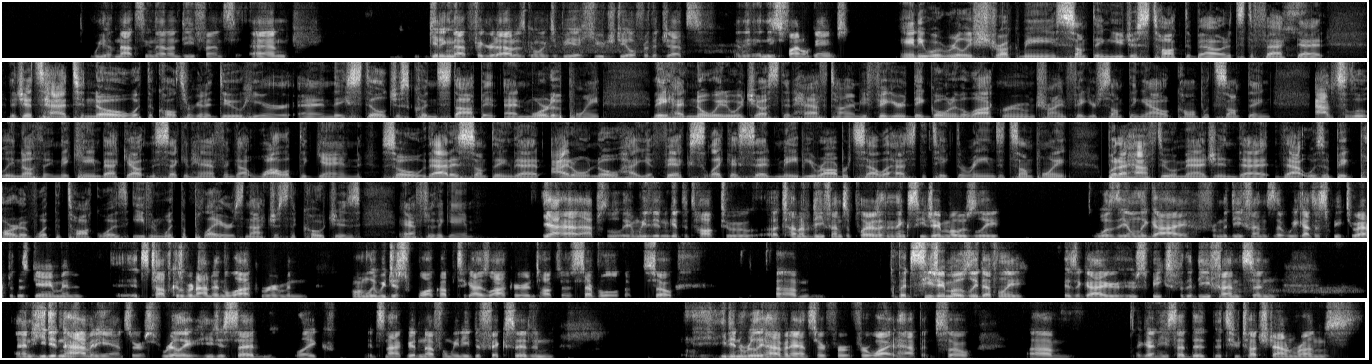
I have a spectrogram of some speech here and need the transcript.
we have not seen that on defense, and getting that figured out is going to be a huge deal for the Jets in, the, in these final games. Andy, what really struck me is something you just talked about. It's the fact that the Jets had to know what the Colts were going to do here, and they still just couldn't stop it. And more to the point, they had no way to adjust at halftime. You figured they'd go into the locker room, try and figure something out, come up with something. Absolutely nothing. They came back out in the second half and got walloped again. So that is something that I don't know how you fix. Like I said, maybe Robert Saleh has to take the reins at some point. But I have to imagine that that was a big part of what the talk was, even with the players, not just the coaches after the game. Yeah, absolutely. And we didn't get to talk to a ton of defensive players. I think CJ Mosley was the only guy from the defense that we got to speak to after this game. And it's tough because we're not in the locker room. And normally we just walk up to guys' locker and talk to several of them. So, um, but CJ Mosley definitely is a guy who speaks for the defense. And, and he didn't have any answers really. He just said, like, it's not good enough and we need to fix it. And, he didn't really have an answer for for why it happened. So um, again, he said that the two touchdown runs,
